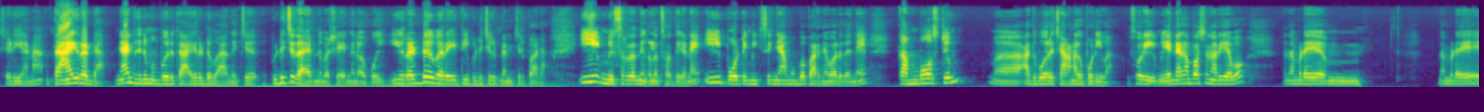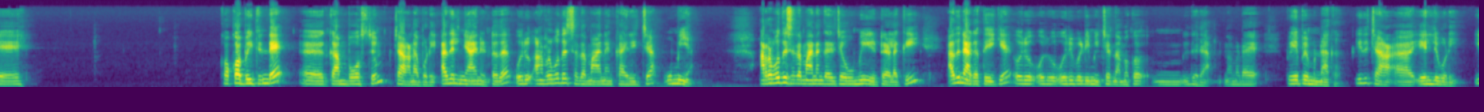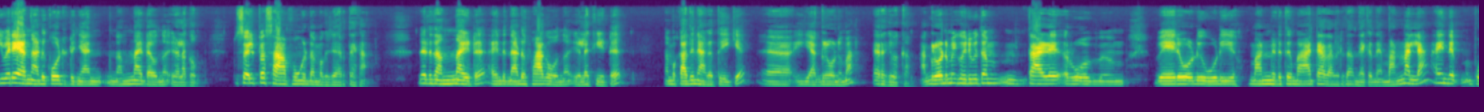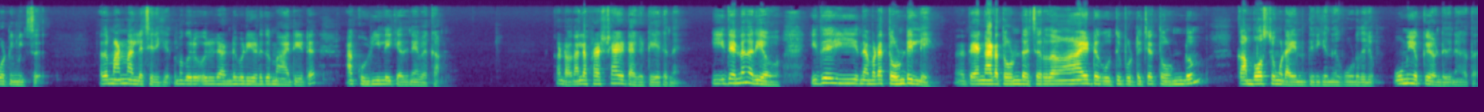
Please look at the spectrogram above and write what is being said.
ചെടിയാണ് തായ്റെഡാണ് ഞാൻ ഇതിനു മുമ്പ് ഒരു തായ്റെഡ് വാങ്ങിച്ച് പിടിച്ചതായിരുന്നു പക്ഷേ എങ്ങനെയോ പോയി. ഈ റെഡ് വെറൈറ്റി പിടിച്ച് കിട്ടാൻ ഇച്ചിരി പാടാണ് ഈ മിശ്രിതം നിങ്ങളും ശ്രദ്ധിക്കണേ. ഈ പോട്ടി മിക്സ് ഞാൻ മുമ്പ് പറഞ്ഞ പോലെ തന്നെ കമ്പോസ്റ്റും അതുപോലെ ചാണകപ്പൊടിയുമാണ് സോറി എന്നാ കമ്പോസ്റ്റ് എന്നറിയാവോ? നമ്മുടെ നമ്മുടെ കൊക്കോബീറ്റിന്റെ കമ്പോസ്റ്റും ചാണകപ്പൊടി. അതിൽ ഞാനിട്ടത് ഒരു അറുപത് ശതമാനം കരിച്ച ഉമിയ. അറുപത് ശതമാനം കഴിച്ച ഉമിയിട്ട് ഇളക്കി അതിനകത്തേക്ക് ഒരു ഒരു ഒരു പിടി മിച്ചം നമുക്ക് ഇതരാം നമ്മുടെ വേപ്പി മുണ്ണാക്ക് ഇത് ചാ എല്ലുപൊടി. ഇവരെ ആ നടുക്കോട്ടിട്ട് ഞാൻ നന്നായിട്ട് ഒന്ന് ഇളകും സ്വല്പം സാഫും കൂടി നമുക്ക് ചേർത്തേക്കാം. എന്നിട്ട് നന്നായിട്ട് അതിന്റെ നടുഭാഗം ഒന്ന് ഇളക്കിയിട്ട് നമുക്ക് അതിനകത്തേക്ക് ഈ അഗ്ലോണിമ ഇറക്കി വെക്കാം. അഗ്ലോണിമയ്ക്ക് ഒരുവിധം താഴെ വേരോട് കൂടി മണ്ണെടുത്ത് മാറ്റാതെ അവർ തന്നേക്കുന്നത് മണ്ണല്ല അതിന്റെ പോട്ടിംഗ് മിക്സ്. അത് മണ്ണല്ല ശരിക്കും. നമുക്കൊരു ഒരു രണ്ട് പിടി എടുത്ത് മാറ്റിയിട്ട് ആ കുഴിയിലേക്ക് അതിനെ വെക്കാം. കണ്ടോ? നല്ല ഫ്രഷായിട്ടാണ് കിട്ടിയേക്കുന്നത് ഈ ഇതെന്നറിയാവോ ഇത് ഈ നമ്മുടെ തൊണ്ടില്ലേ? തേങ്ങയുടെ തൊണ്ട് ചെറുതായിട്ട് കുത്തി പൊട്ടിച്ച തൊണ്ടും കമ്പോസ്റ്റും കൂടെ അതിനകത്തിരിക്കുന്നത് കൂടുതലും. ഉമിയൊക്കെ ഉണ്ട് ഇതിനകത്ത്.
